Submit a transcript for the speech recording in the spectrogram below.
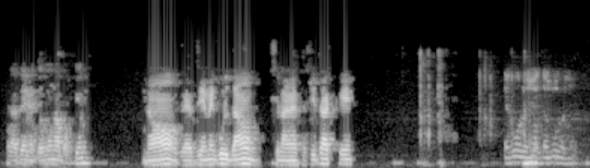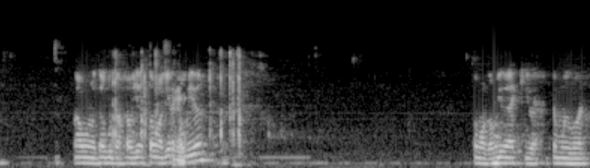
Espérate, me tomo una poción. No, que tiene cooldown. Si la necesitas, ¿qué? Te curo yo, te curo yo. Ah, bueno, te curo Javier. Toma, ¿quieres Sí. comida? Toma, comida de esquiva, que es muy bueno.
